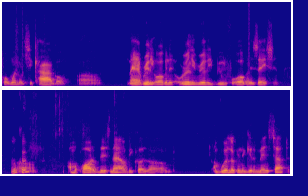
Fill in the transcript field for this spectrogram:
for Women Chicago. Um, man, really organ, really really beautiful organization. Okay. Um, I'm a part of this now because um, we're looking to get a men's chapter.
